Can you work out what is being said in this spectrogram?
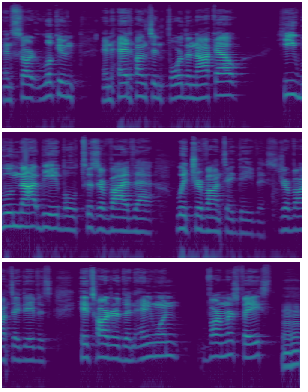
and start looking and headhunting for the knockout, he will not be able to survive that with Gervonta Davis. Gervonta Davis hits harder than anyone Farmer's faced. Mm-hmm.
